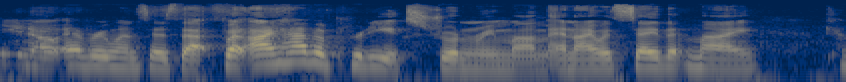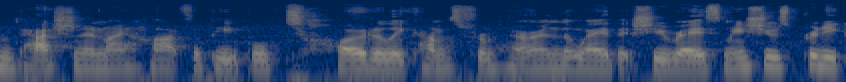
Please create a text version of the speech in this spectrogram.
You know, everyone says that. But I have a pretty extraordinary mum, and I would say that my compassion and my heart for people totally comes from her in the way that she raised me. She was pretty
